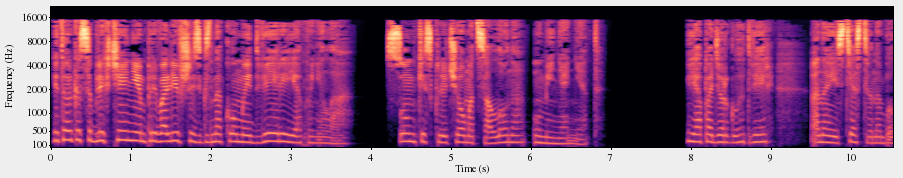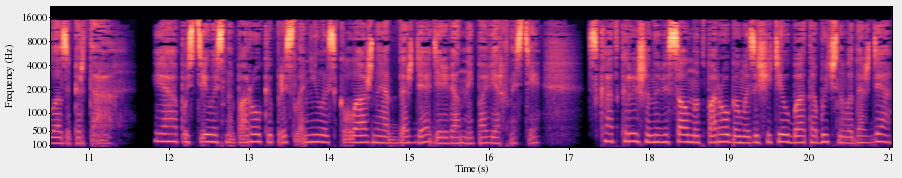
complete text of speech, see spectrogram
И только с облегчением, привалившись к знакомой двери, я поняла. Сумки с ключом от салона у меня нет. Я подергла дверь, она, естественно, была заперта. Я опустилась на порог и прислонилась к влажной от дождя деревянной поверхности — Скат крыши нависал над порогом и защитил бы от обычного дождя,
